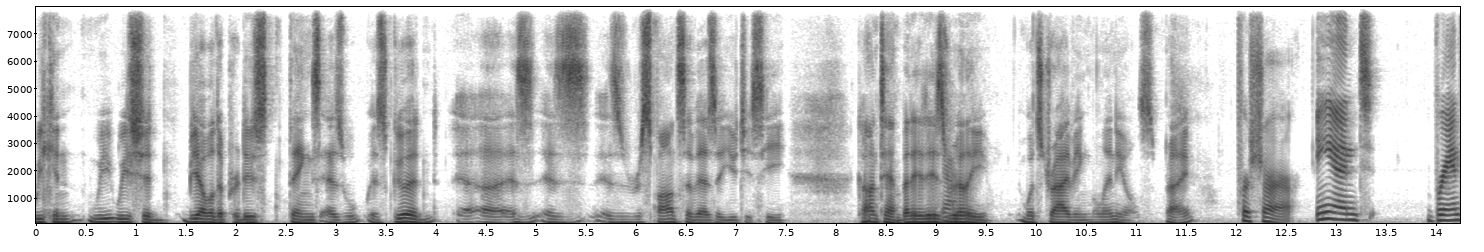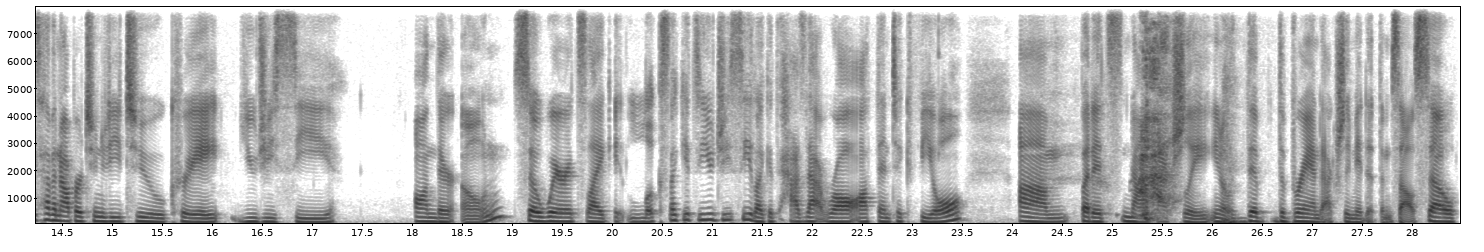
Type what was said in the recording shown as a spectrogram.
we can we we should be able to produce things as as good uh, as as as responsive as a UGC content, but it is Yeah. really what's driving millennials, right? for sure. And brands have an opportunity to create UGC on their own. So where it's like it looks like it's a UGC, like it has that raw, authentic feel, um, but it's not actually. You know, the the brand actually made it themselves. So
